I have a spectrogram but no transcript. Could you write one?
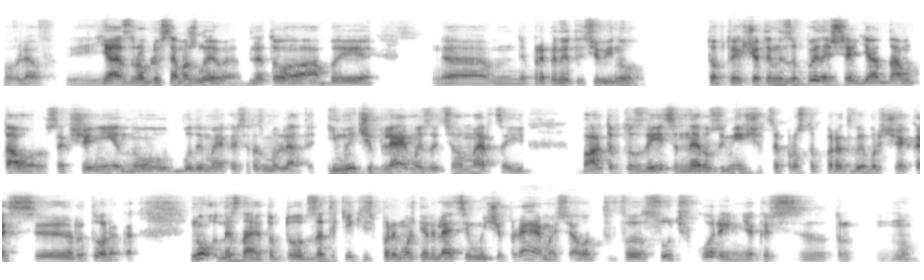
мовляв, я зроблю все можливе для того, аби е, припинити цю війну. Тобто, якщо ти не зупинишся, я дам Таурус. Якщо ні, ну будемо якось розмовляти. І ми чіпляємо за цього мерца. І багато хто здається, не розуміє, що це просто передвиборча якась е, риторика. Ну не знаю. Тобто, от за такі якісь переможні реляції ми чіпляємося, а от в суть в корінь якось е, ну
